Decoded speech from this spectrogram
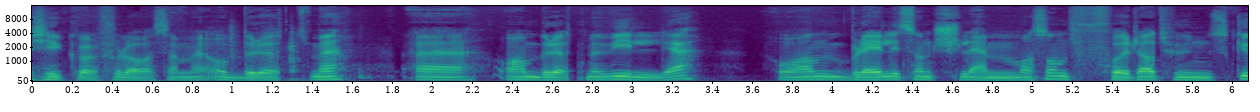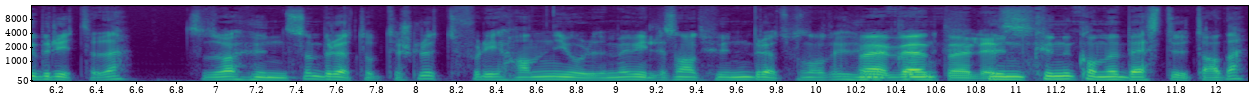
Kirkegård forlova seg med og brøt med. Eh, og han brøt med vilje. Og han ble litt sånn slem og sånn for at hun skulle bryte det. Så det var hun som brøt opp til slutt, fordi han gjorde det med vilje, sånn at hun brøt opp sånn at hun, Vent, vent kunne, hun kunne komme best ut av det.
